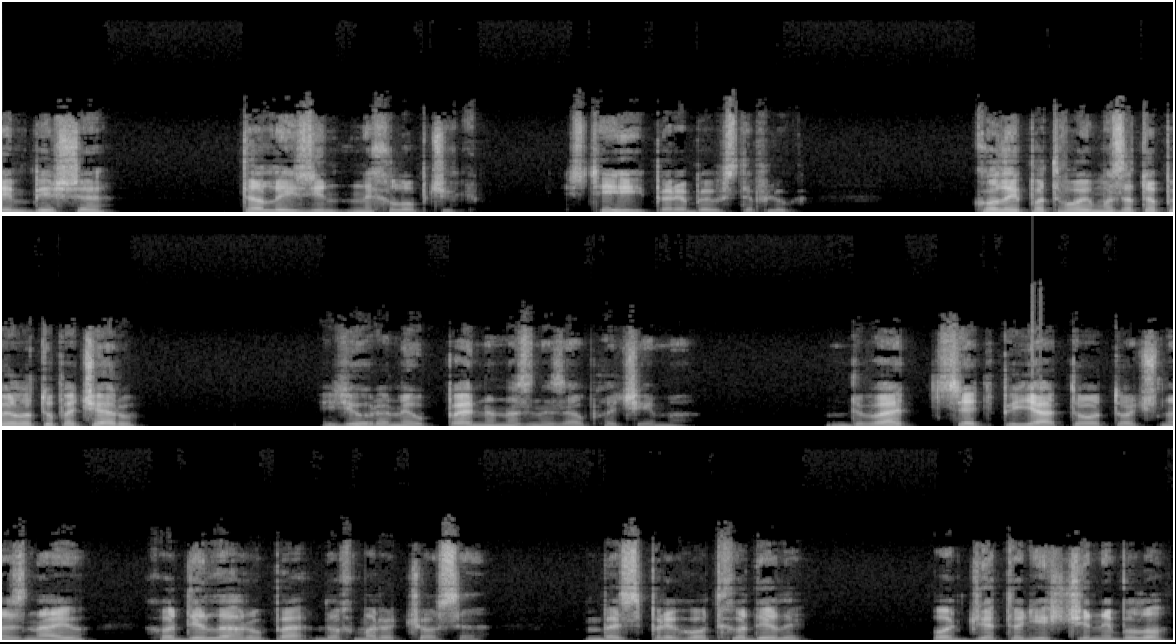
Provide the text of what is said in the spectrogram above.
Тим більше Тализін не хлопчик. Стій, перебив Стефлюк. Коли, по-твоєму, затопило ту печеру? Юра невпевнено знизав плечима. Двадцять п'ятого точно знаю, ходила група до хмарочоса. Без пригод ходили. Отже, тоді ще не було.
